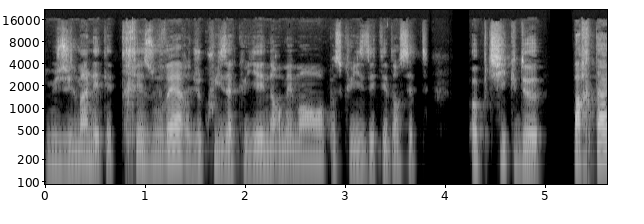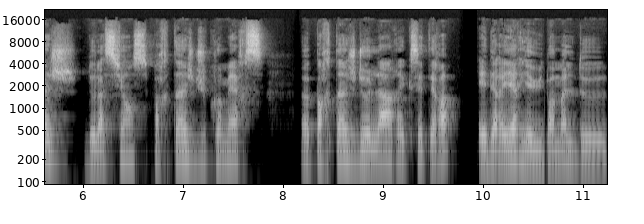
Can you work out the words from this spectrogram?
musulmanes étaient très ouverts. Du coup, ils accueillaient énormément parce qu'ils étaient dans cette optique de partage de la science, partage du commerce, partage de l'art, etc. Et derrière, il y a eu pas mal de,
